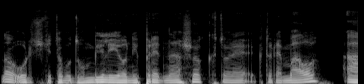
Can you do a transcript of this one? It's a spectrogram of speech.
no určite to budú milióny prednášok, ktoré, ktoré mal a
